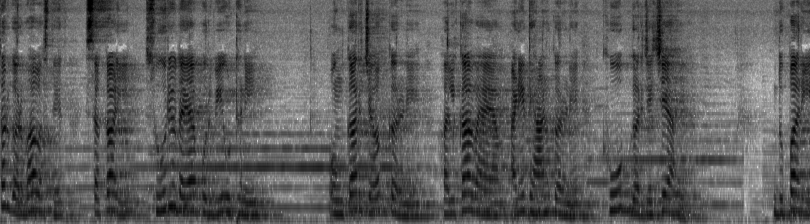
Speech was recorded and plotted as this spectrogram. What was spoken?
तर गर्भावस्थेत सकाळी सूर्योदयापूर्वी उठणे ओंकार जप करणे हलका व्यायाम आणि ध्यान करणे खूप गरजेचे आहे. दुपारी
